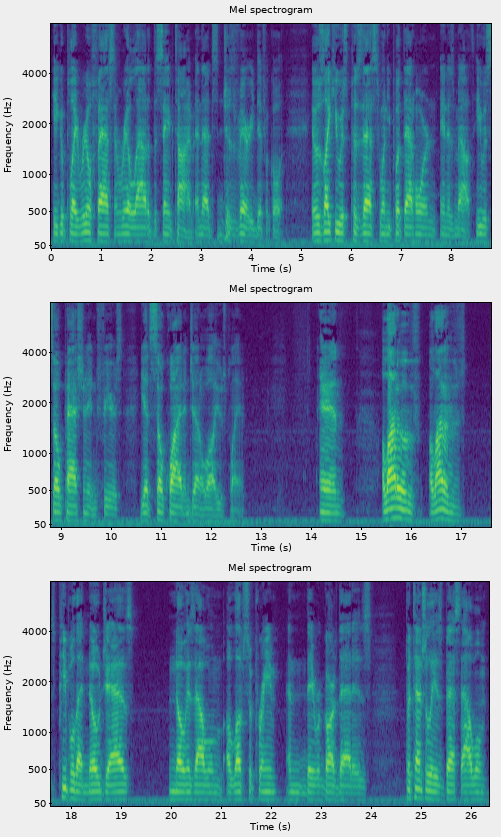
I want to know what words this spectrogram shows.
He could play real fast and real loud at the same time, and that's just very difficult. It was like he was possessed when he put that horn in his mouth. He was so passionate and fierce, yet so quiet and gentle while he was playing. And a lot of a lot of people that know jazz know his album A Love Supreme and they regard that as potentially his best album.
